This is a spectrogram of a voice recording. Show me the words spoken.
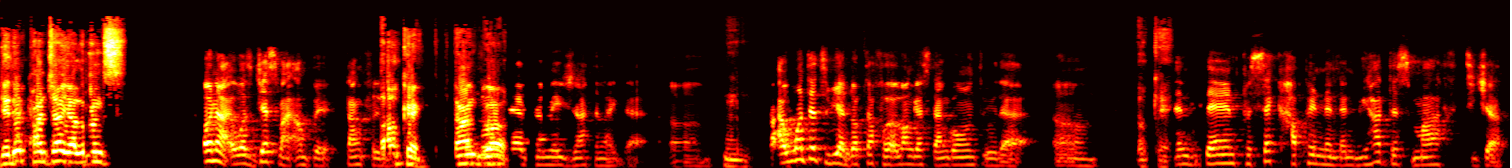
Did they puncture your lungs? Oh no, it was just my armpit. Thankfully, Okay. Thank no God. damage, nothing like that. Um, Hmm. I wanted to be a doctor for the longest time going through that. Um, Okay. and then Presec happened, and then we had this math teacher.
